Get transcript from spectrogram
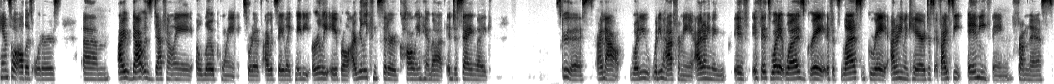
cancel all those orders um, I that was definitely a low point, sort of. I would say like maybe early April. I really considered calling him up and just saying like, "Screw this, I'm out. What do you What do you have for me? I don't even if if it's what it was, great. If it's less, great. I don't even care. Just if I see anything from this,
